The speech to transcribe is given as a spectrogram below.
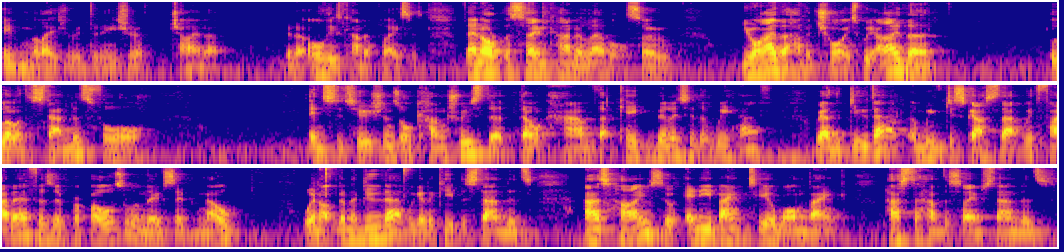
even Malaysia, Indonesia, China, you know, all these kind of places. They're not at the same kind of level. So you either have a choice. We either lower the standards for institutions or countries that don't have that capability that we have. We either do that, and we've discussed that with FATF as a proposal, and they've said no, we're not going to do that. We're going to keep the standards as high. So any bank, tier one bank, has to have the same standards,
